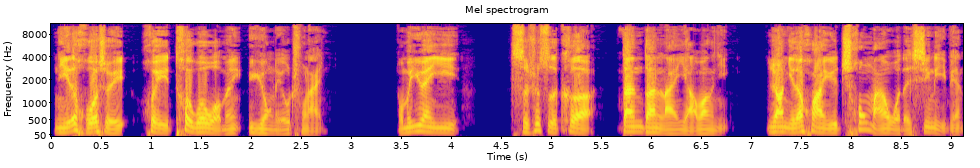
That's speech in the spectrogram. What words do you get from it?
你的活水会透过我们涌流出来。我们愿意此时此刻单单来仰望你，让你的话语充满我的心里边。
